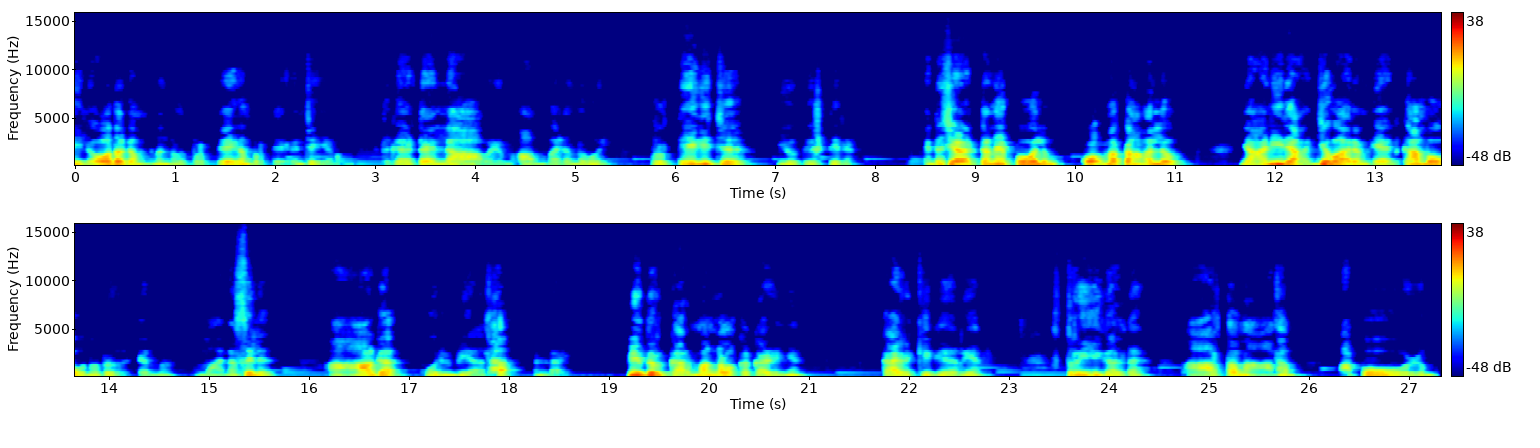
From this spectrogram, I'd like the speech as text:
തിലോദകം നിങ്ങൾ പ്രത്യേകം പ്രത്യേകം ചെയ്യണം. ഇത് കേട്ട എല്ലാവരും അമ്പരന്ന് പോയി പ്രത്യേകിച്ച് യുധിഷ്ഠിരൻ. എന്റെ ചേട്ടനെ പോലും കൊന്നിട്ടാണല്ലോ ഞാൻ ഈ രാജ്യഭാരം ഏൽക്കാൻ പോകുന്നത് എന്ന് മനസ്സിൽ ആകെ ഒരു വ്യഥ ഉണ്ടായി. പിതൃകർമ്മങ്ങളൊക്കെ കഴിഞ്ഞ് കരയ്ക്ക് കയറിയ സ്ത്രീകളുടെ ആർത്തനാദം അപ്പോഴും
